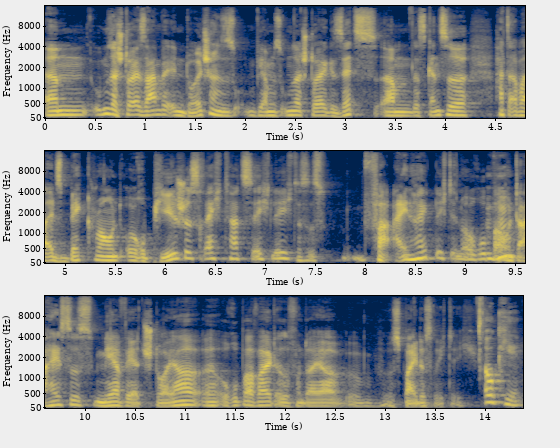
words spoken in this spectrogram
Ähm, Umsatzsteuer sagen wir in Deutschland, ist, wir haben das Umsatzsteuergesetz. Ähm, das Ganze hat aber als Background europäisches Recht tatsächlich. Das ist vereinheitlicht in Europa Mhm. und da heißt es Mehrwertsteuer äh, europaweit. Also von daher äh, ist beides richtig. Okay.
